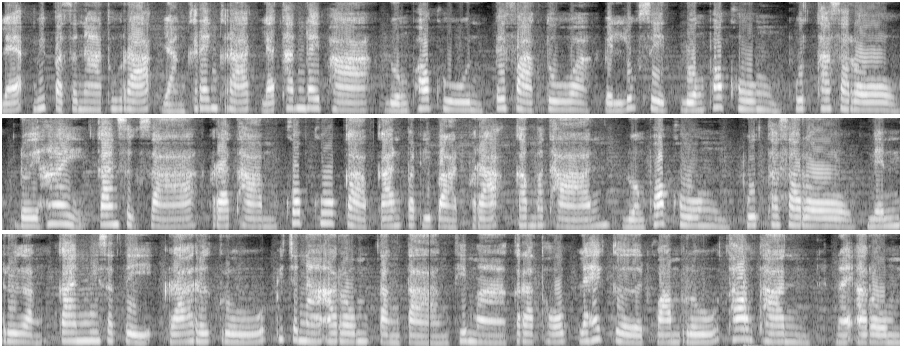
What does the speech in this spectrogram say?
และวิปัสสนาธุระอย่างเคร่งครัด และท่านได้พา หลวงพ่อคูณไปฝากตัวเป็นลูกศิษย์หลวงพ่อคง พุทธสโร โดยให้การศึกษาพระธรรมควบคู่กับการปฏิบัติพระกรรมฐาน หลวงพ่อคง พุทธสโร เน้นเรื่องการมีสติระลึกรู้พิจารณาอารมณ์ต่างๆ ที่มากระทบและให้เกิดความรู้เท่าทัน ในอารมณ์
